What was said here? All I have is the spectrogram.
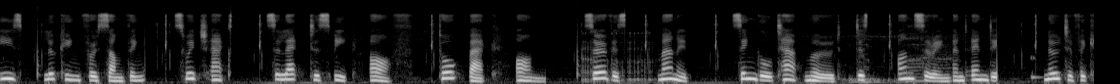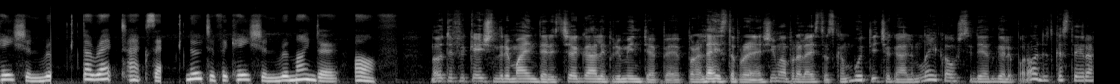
Ease. Looking for something. Switch access. Select to speak. Off. Talkback. On. Service. Manage. Single tap mode. Dis- answering and ending. Notification. Re- direct access. Notification reminder. Off. Notification reminderis čia gali priminti apie praleistą pranešimą, praleistą skambutį, čia galim laiką užsidėti, gali parodyti, kas tai yra.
